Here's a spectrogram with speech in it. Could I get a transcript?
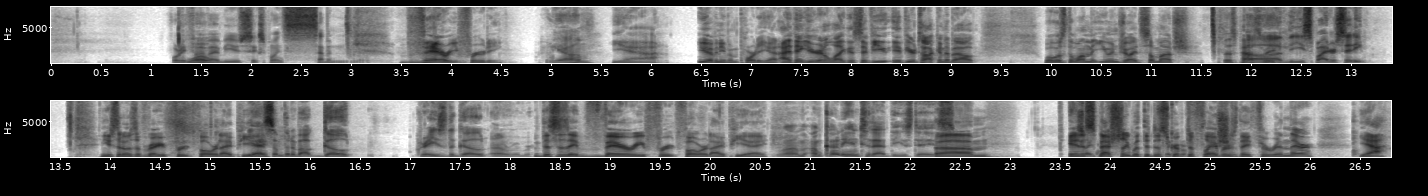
45 Whoa. IBU, 6.7. Very fruity. Yeah. Yeah. You haven't even poured it yet. I think you're gonna like this. If you if you're talking about what was the one that you enjoyed so much this past Uh, week? the Spider City. And you said it was a very fruit forward IPA. Yeah, something about goat. Graze the goat. I don't remember. This is a very fruit forward IPA. Well, I'm, I'm kind of into that these days. Um, and like especially with the like descriptive flavors they threw in there. Yeah.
